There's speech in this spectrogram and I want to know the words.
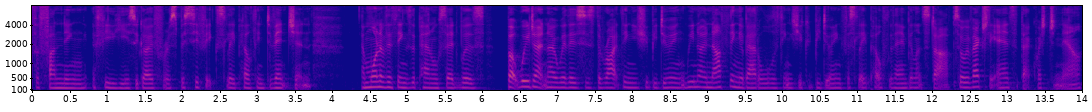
for funding a few years ago for a specific sleep health intervention. And one of the things the panel said was, but we don't know whether this is the right thing you should be doing. We know nothing about all the things you could be doing for sleep health with ambulance staff. So we've actually answered that question now.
